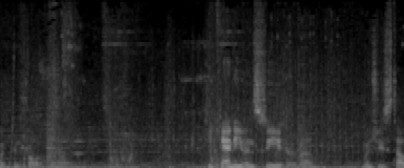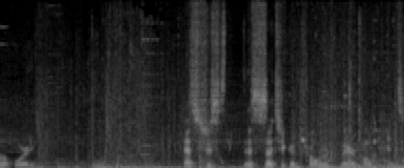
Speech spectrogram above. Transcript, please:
Controller. You can't even see her, man, when she's teleporting. That's just, that's such a controller player moment.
